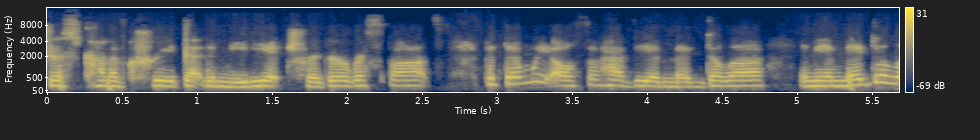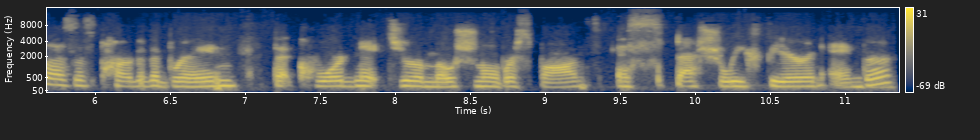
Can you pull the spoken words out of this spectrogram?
just kind of create that immediate trigger response. But then we also have the amygdala and the amygdala is this part of the brain that coordinates your emotional response especially fear and anger.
